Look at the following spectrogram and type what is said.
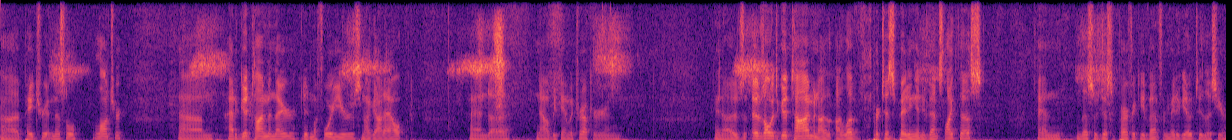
uh, Patriot missile launcher. Um, had a good time in there. Did my four years, and I got out, and uh, now became a trucker. And you know, it was, it was always a good time, and I I love participating in events like this. And this was just a perfect event for me to go to this year.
